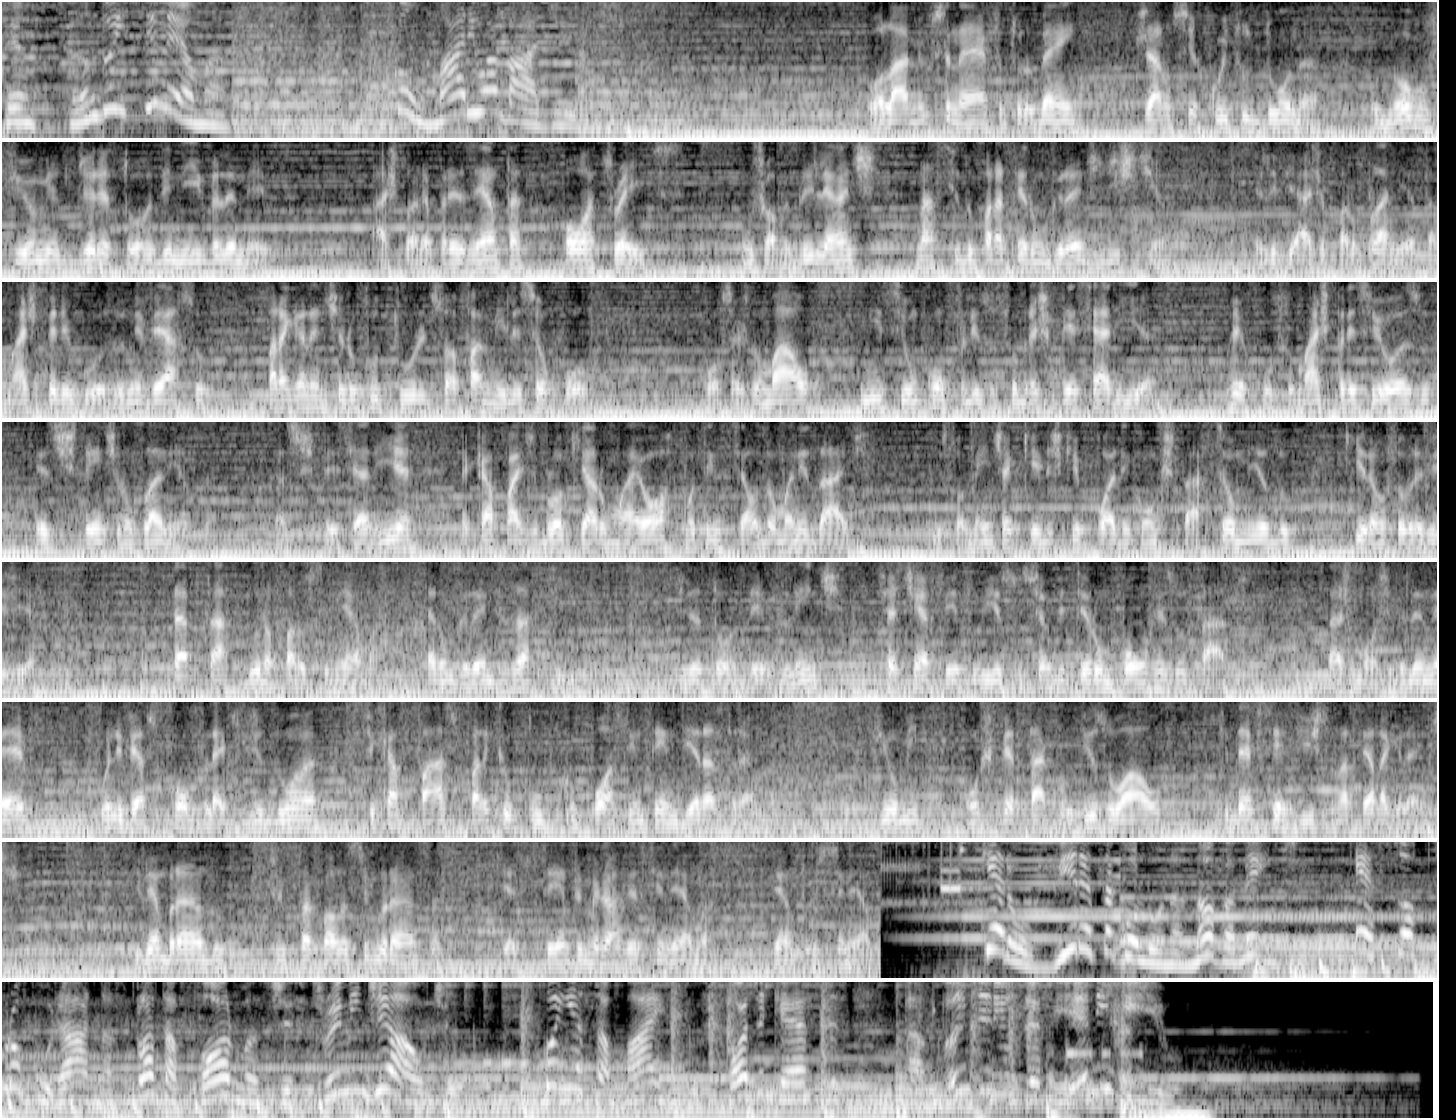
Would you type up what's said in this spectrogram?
Pensando em Cinema, com Mário Abad. Olá, amigo cinéfilo, tudo bem? Já no circuito Duna, o novo filme do diretor Denis Villeneuve. A história apresenta Paul Atreides, um jovem brilhante nascido para ter um grande destino. Ele viaja para o planeta mais perigoso do universo para garantir o futuro de sua família e seu povo. Forças do mal iniciam um conflito sobre a especiaria, o recurso mais precioso existente no planeta. Essa especiaria é capaz de bloquear o maior potencial da humanidade, e somente aqueles que podem conquistar seu medo que irão sobreviver. Adaptar Duna para o cinema era um grande desafio. O diretor David Lynch já tinha feito isso sem obter um bom resultado. Nas mãos de Villeneuve, o universo complexo de Duna fica fácil para que o público possa entender a trama. O filme é um espetáculo visual que deve ser visto na tela grande. E lembrando, de protocolo de segurança, que é sempre melhor ver cinema dentro do cinema. Quer ouvir essa coluna novamente? É só procurar nas plataformas de streaming de áudio. Conheça mais dos podcasts da Band News FM Rio.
